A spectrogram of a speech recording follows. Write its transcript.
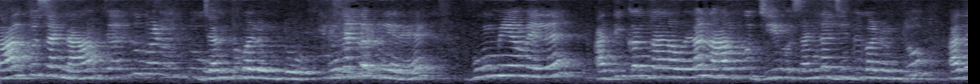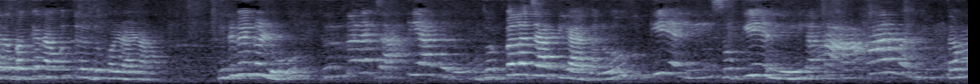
ನಾಲ್ಕು ಸಣ್ಣ ಜಂತುಗಳುಂಟು. ಜಂತುಗಳುಂಟು. ಏನಂತ ಪ್ರಿಯರೇ? ಭೂಮಿಯ ಮೇಲೆ ಅಧಿಕ ಜ್ಞಾನವುಳ್ಳ ನಾಲ್ಕು ಜೀವ ಸಣ್ಣ ಜೀವಿಗಳುಂಟು. ಅದರ ಬಗ್ಗೆ ನಾವು ತಿಳಿದುಕೊಳ್ಳೋಣ. ಇರುವೆಗಳು ದುರ್ಬಲ ಜಾತಿಯಾದರೂ ದುರ್ಬಲ ಜಾತಿಯಾದರೂ ಸುಗ್ಗಿಯಲ್ಲಿ ಸುಗ್ಗಿಯಲ್ಲಿ ಆಹಾರವನ್ನು ತಮ್ಮ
